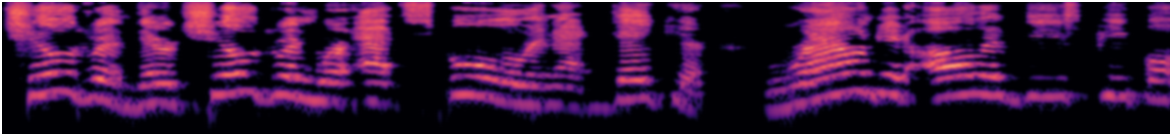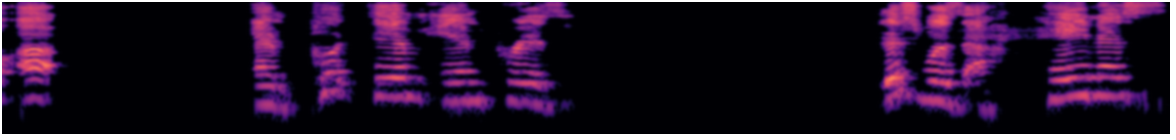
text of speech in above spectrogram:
Children, their children were at school and at daycare, rounded all of these people up and put them in prison. This was a heinous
